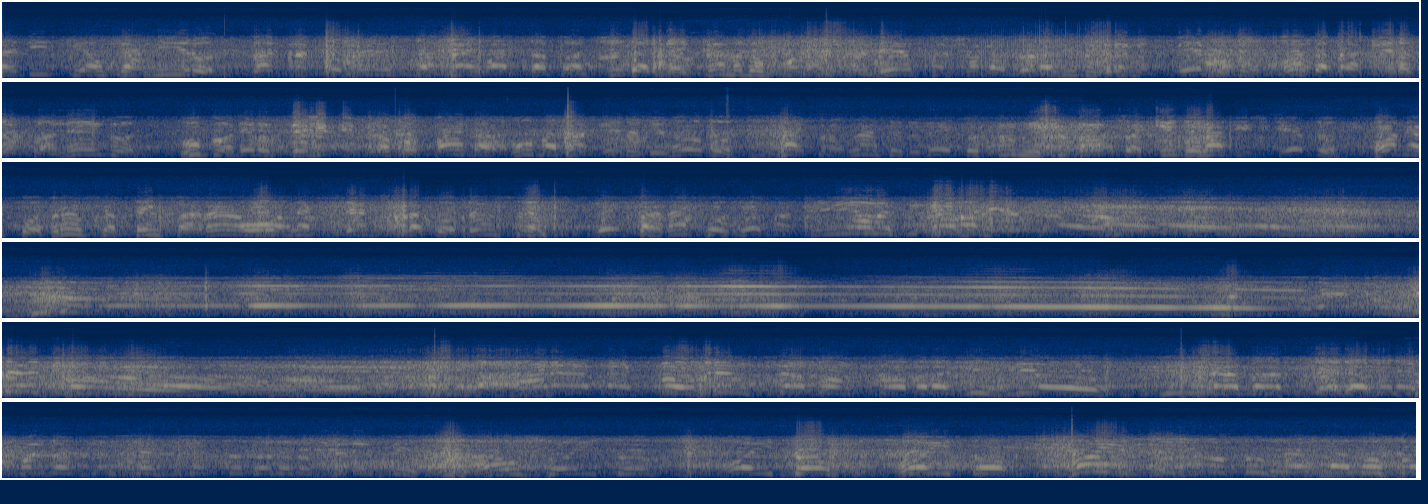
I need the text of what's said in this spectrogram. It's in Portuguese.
ali que é o Camilo, vai pra cobrança, vai o da partida, reclama do posicionamento, o jogador ali do Grêmio Pedro, volta pra queira do Flamengo, o goleiro Felipe preocupado, arruma a barreira de novo, vai pro lado direito, tem um espaço aqui do lado esquerdo, olha a cobrança, tem parar, o Alex Santos pra cobrança, vem parar, correu, bateu, ela fica lá!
